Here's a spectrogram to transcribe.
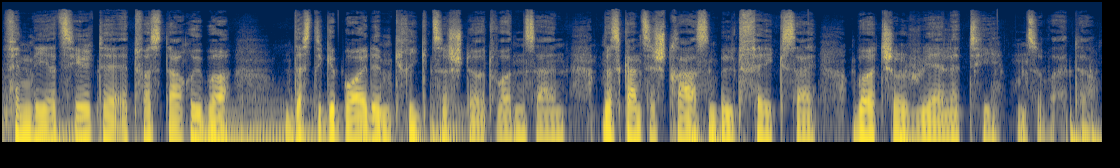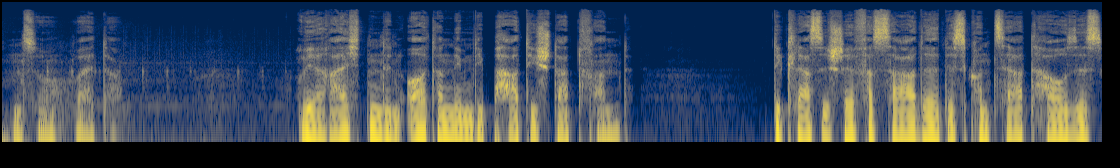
Finley erzählte etwas darüber, dass die Gebäude im Krieg zerstört worden seien, das ganze Straßenbild fake sei, Virtual Reality und so weiter und so weiter. Wir erreichten den Ort, an dem die Party stattfand. Die klassische Fassade des Konzerthauses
